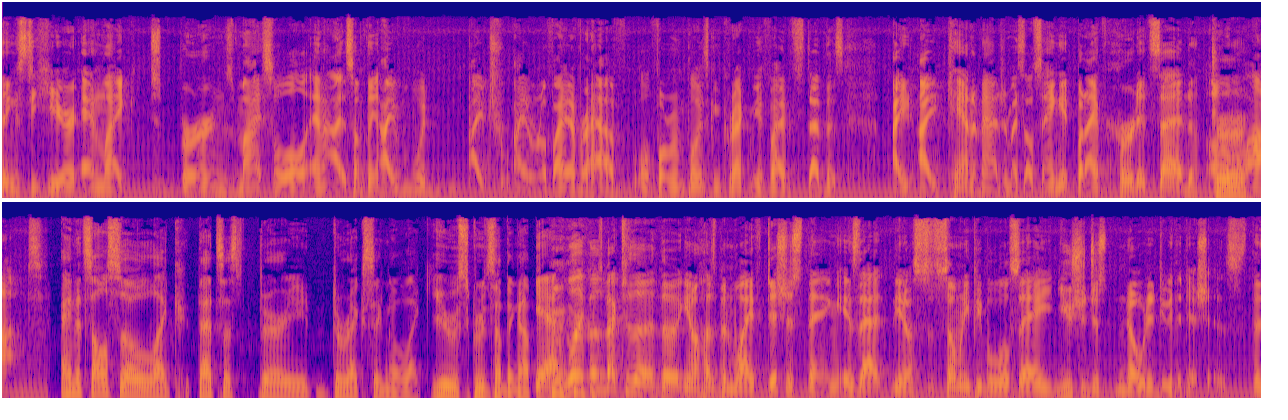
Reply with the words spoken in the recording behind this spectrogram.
things to hear, and like just burns my soul. And I, something I would I tr- I don't know if I ever have. Well, former employees can correct me if I've said this. I, I can't imagine myself saying it, but I've heard it said a lot. And it's also like that's a very direct signal, like you screwed something up. Yeah, well, it goes back to the the you know husband wife dishes thing. Is that you know so, many people will say you should just know to do the dishes. The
